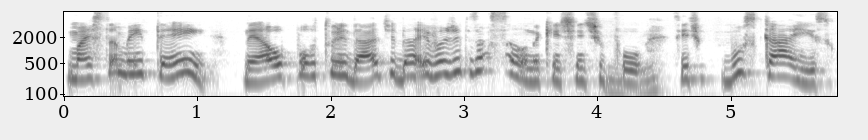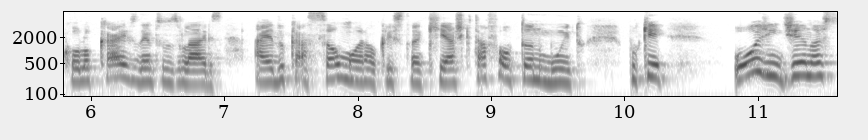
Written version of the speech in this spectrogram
Mas também tem, né, a oportunidade da evangelização, né, que a gente for, uhum. se a gente buscar isso, colocar isso dentro dos lares, a educação moral cristã que acho que está faltando muito, porque Hoje em dia, nós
